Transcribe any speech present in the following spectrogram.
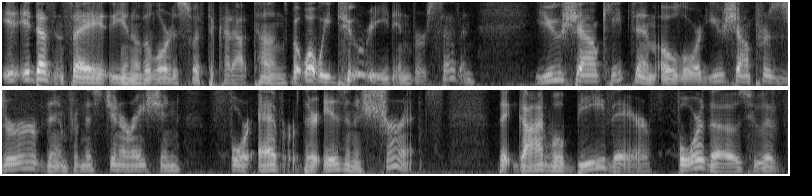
it, it doesn't say you know the Lord is swift to cut out tongues, but what we do read in verse seven, you shall keep them, O Lord, you shall preserve them from this generation forever. There is an assurance that God will be there for those who have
